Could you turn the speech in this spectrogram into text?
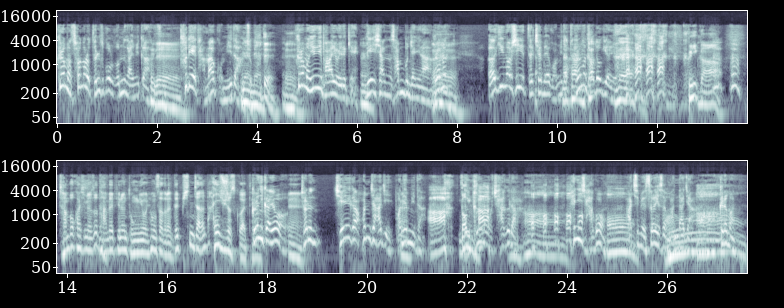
그러면 손으로 들 수가 없는 거 아닙니까? 네. 푸대에 담아고 옵니다. 네. 그렇죠. 푸대. 예. 그러면 여기 봐요 이렇게 네 4시 한 3분 전이나 그러면 예. 어김없이 들쳐매고 옵니다. 그러면 나타납니까? 도둑이에요. 네. 그러니까 잠복하시면서 담배 피는 동료 형사들한테 핀잔을 많이 주셨을 것 같아요. 그러니까요. 네. 저는 제가 혼자 하지 보냅니다. 아, 넌 가. 부인하고 자거라. 아. 편히 자고 어. 아침에 서해서 만나자. 아. 그러면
